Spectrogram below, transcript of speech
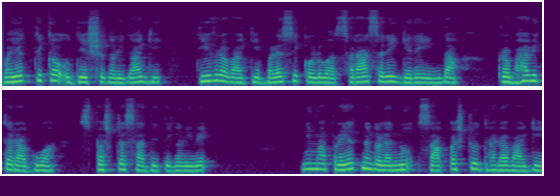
ವೈಯಕ್ತಿಕ ಉದ್ದೇಶಗಳಿಗಾಗಿ ತೀವ್ರವಾಗಿ ಬಳಸಿಕೊಳ್ಳುವ ಸರಾಸರಿ ಗೆರೆಯಿಂದ ಪ್ರಭಾವಿತರಾಗುವ ಸ್ಪಷ್ಟ ಸಾಧ್ಯತೆಗಳಿವೆ. ನಿಮ್ಮ ಪ್ರಯತ್ನಗಳನ್ನು ಸಾಕಷ್ಟು ದೃಢವಾಗಿ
